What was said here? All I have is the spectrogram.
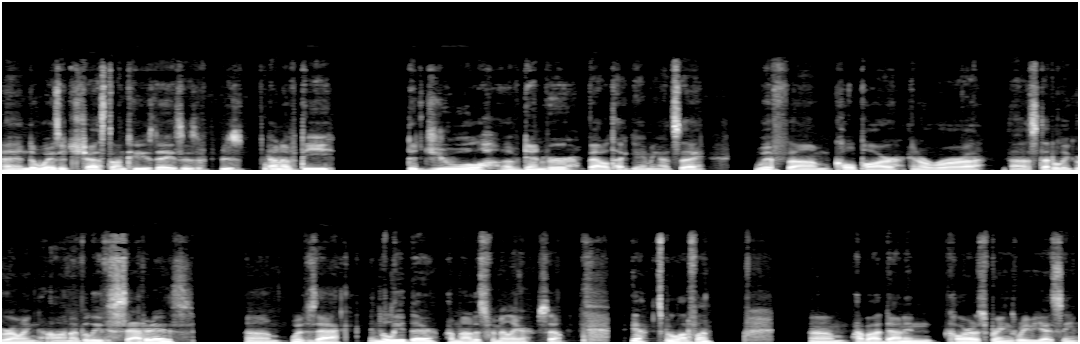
and the Wizards Chest on Tuesdays is is kind of the the jewel of Denver BattleTech gaming, I'd say, with um, Colpar and Aurora uh, steadily growing on, I believe, Saturdays um, with Zach in the lead there. I'm not as familiar, so yeah, it's been a lot of fun. Um, how about down in Colorado Springs? What have you guys seen?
